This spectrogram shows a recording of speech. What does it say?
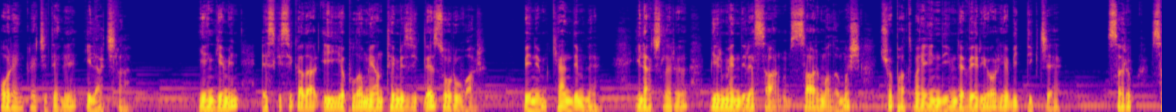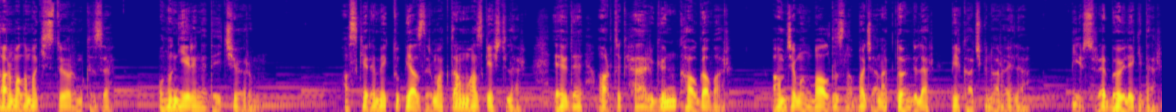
o renk reçeteli ilaçla. Yengemin eskisi kadar iyi yapılamayan temizlikle zoru var. Benim kendimle. İlaçları bir mendile sarmış, sarmalamış, çöp atmaya indiğimde veriyor ya bittikçe. Sarıp sarmalamak istiyorum kızı. Onun yerine de içiyorum. Askere mektup yazdırmaktan vazgeçtiler. Evde artık her gün kavga var. Amcamın baldızla bacanak döndüler birkaç gün arayla. Bir süre böyle gider.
